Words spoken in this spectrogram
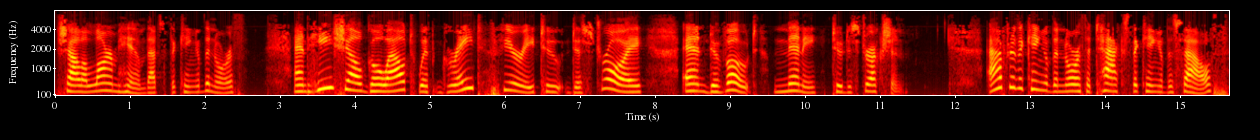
shall alarm him. That's the king of the north. And he shall go out with great fury to destroy and devote many to destruction. After the king of the north attacks the king of the south,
